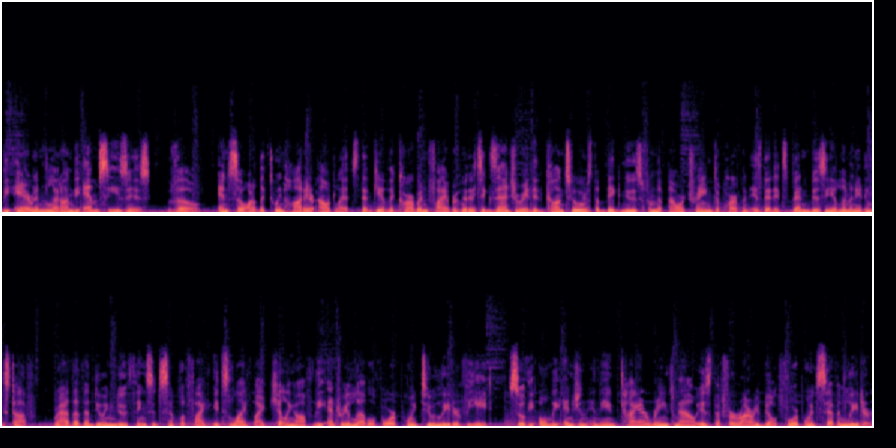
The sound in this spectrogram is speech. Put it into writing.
The air inlet on the MCs is, though, and so are the twin hot air outlets that give the carbon fiber hood its exaggerated contours. The big news from the powertrain department is that it's been busy eliminating stuff, rather than doing new things it simplified its life by killing off the entry-level 4.2-liter V8, so the only engine in the entire range now is the Ferrari-built 4.7-liter,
